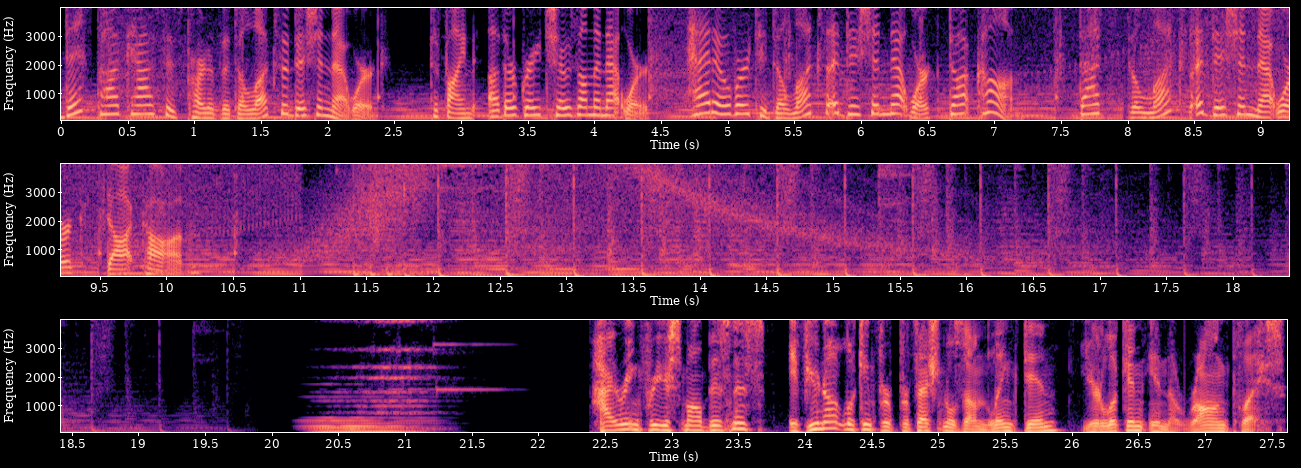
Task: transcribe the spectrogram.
This podcast is part of the Deluxe Edition Network. To find other great shows on the network, head over to deluxeeditionnetwork.com. That's deluxeeditionnetwork.com. Hiring for your small business? If you're not looking for professionals on LinkedIn, you're looking in the wrong place.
